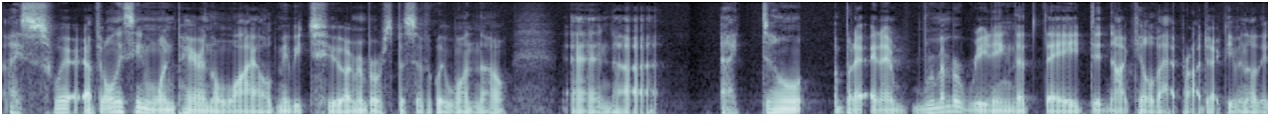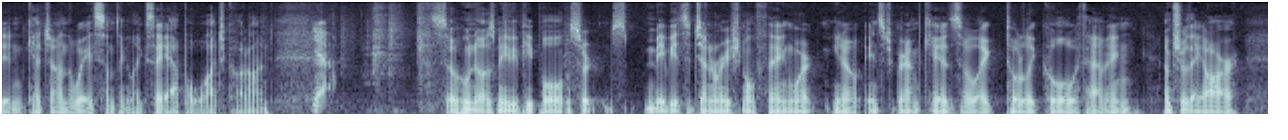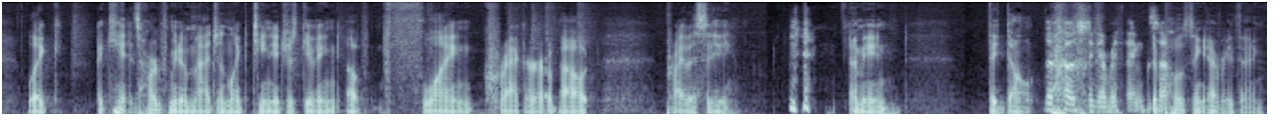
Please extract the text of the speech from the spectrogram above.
I swear I've only seen one pair in the wild, maybe two. I remember specifically one though, and uh, I don't. But I, and I remember reading that they did not kill that project, even though they didn't catch on the way something like say Apple Watch caught on. Yeah. So who knows? Maybe people, maybe it's a generational thing where you know Instagram kids are like totally cool with having. I'm sure they are. Like I can't. It's hard for me to imagine like teenagers giving a flying cracker about privacy. I mean, they don't. They're posting everything. They're so posting everything.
